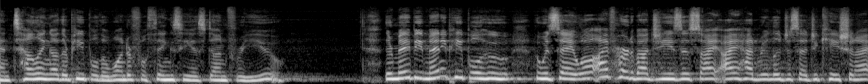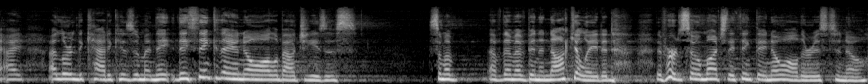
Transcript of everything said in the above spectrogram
and telling other people the wonderful things he has done for you. There may be many people who, who would say, Well, I've heard about Jesus. I, I had religious education. I, I, I learned the catechism. And they, they think they know all about Jesus. Some of, of them have been inoculated. They've heard so much, they think they know all there is to know.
